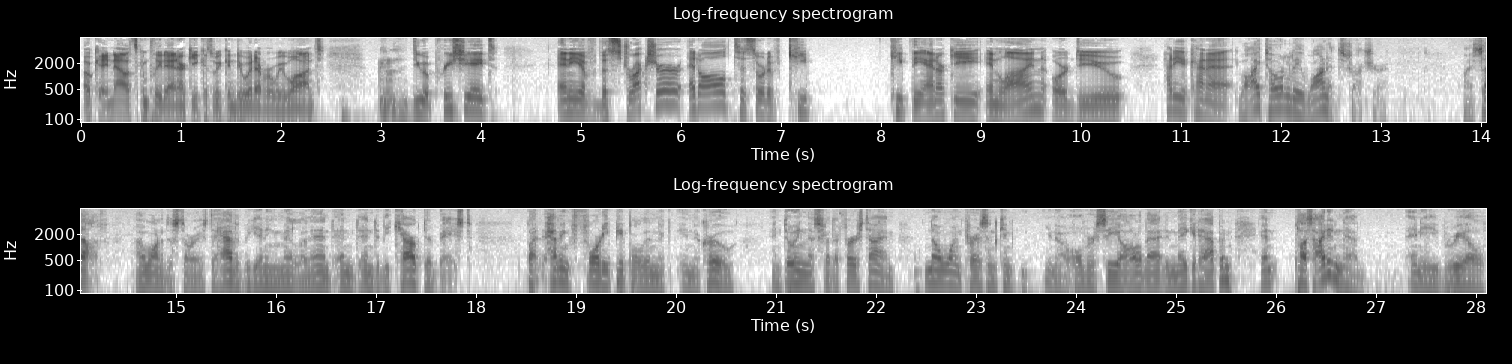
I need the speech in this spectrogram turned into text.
okay, now it's complete anarchy because we can do whatever we want. do you appreciate any of the structure at all to sort of keep keep the anarchy in line, or do you? How do you kind of? Well, I totally wanted structure myself. I wanted the stories to have a beginning, middle, and end, and, and to be character based. But having forty people in the in the crew and doing this for the first time, no one person can you know oversee all of that and make it happen. And plus, I didn't have any real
